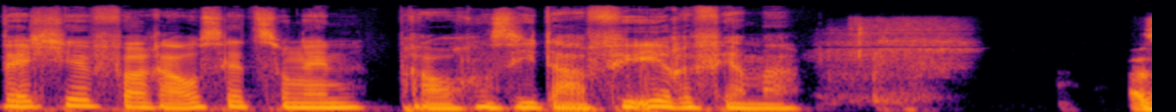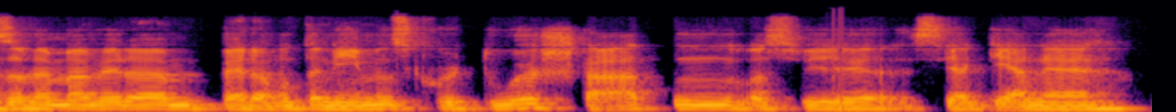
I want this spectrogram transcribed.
Welche Voraussetzungen brauchen Sie da für Ihre Firma? Also wenn wir wieder bei der Unternehmenskultur starten, was wir sehr gerne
